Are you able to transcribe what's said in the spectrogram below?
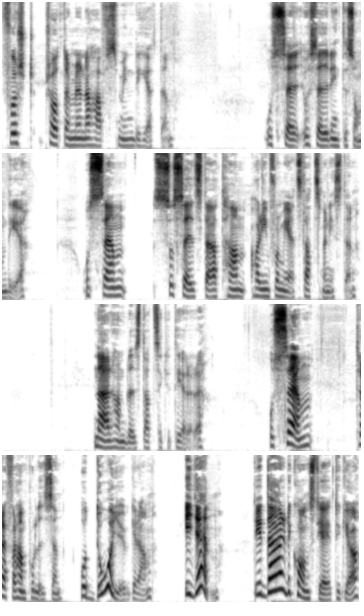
först pratar med den här havsmyndigheten och, säg, och säger inte som det är. Och sen så sägs det att han har informerat statsministern när han blir statssekreterare. Och sen träffar han polisen och då ljuger han. Igen. Det är där det konstiga är tycker jag.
